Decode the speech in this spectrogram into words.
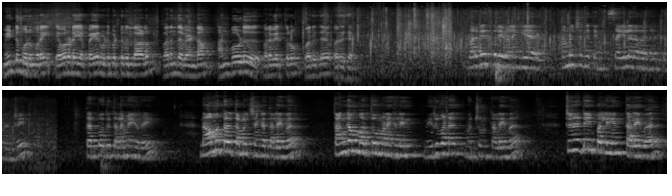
மீண்டும் ஒரு முறை எவருடைய பெயர் விடுபட்டிருந்தாலும் வருந்த வேண்டாம். அன்போடு வரவேற்கிறோம். வருக வருக. வரவேற்புரை வழங்கிய தமிழ்ச்சங்கத்தின் செயலர் அவர்களுக்கு நன்றி. தற்போது தலைமையுரை. நாமக்கல் தமிழ்ச்சங்க தலைவர் தங்கம் மருத்துவமனைகளின் நிறுவனர் மற்றும் தலைவர் ட்ரினிட்டி பள்ளியின் தலைவர்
